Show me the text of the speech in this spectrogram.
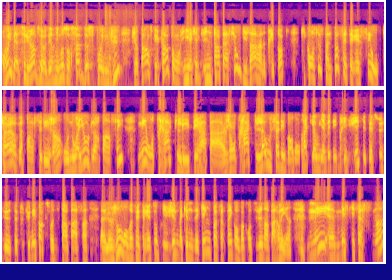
Oui, bien absolument. Un dernier mot sur ça. De ce point de vue, je pense que quand on, il y a une tentation bizarre à notre époque qui consiste à ne pas s'intéresser au cœur de la pensée des gens, au noyau de leur pensée, mais on traque les dérapages, on traque là où ça déborde, on traque là où il y avait des préjugés qui étaient ceux de, toute une époque, soit dit en passant. Euh, le jour où on va s'intéresser aux préjugés de Mackenzie King, pas certain qu'on va continuer d'en parler. Hein. Mais, euh, mais ce qui est fascinant,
